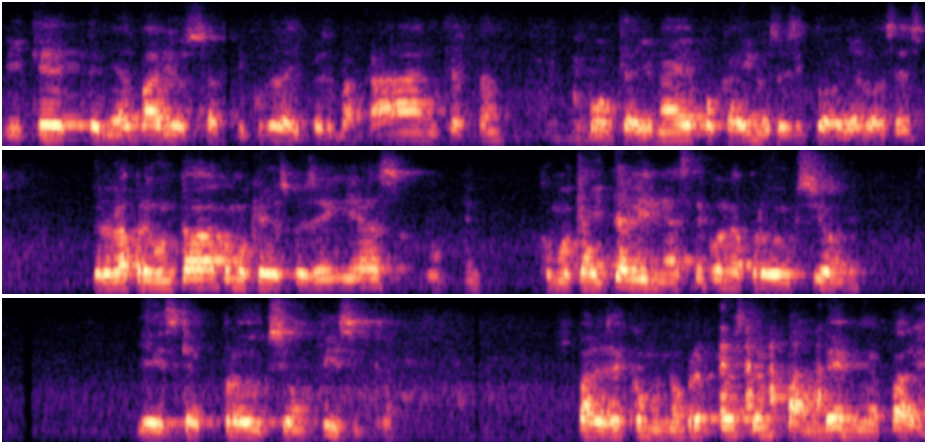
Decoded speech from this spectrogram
vi que tenías varios artículos ahí, pues bacán y tal, como que hay una época ahí, no sé si todavía lo haces, pero la pregunta va como que después seguías, como que ahí te alineaste con la producción, y es que producción física parece como un nombre puesto en pandemia, padre.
